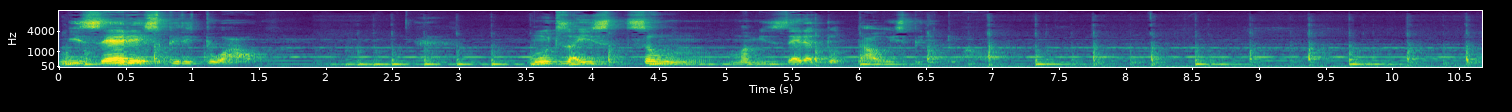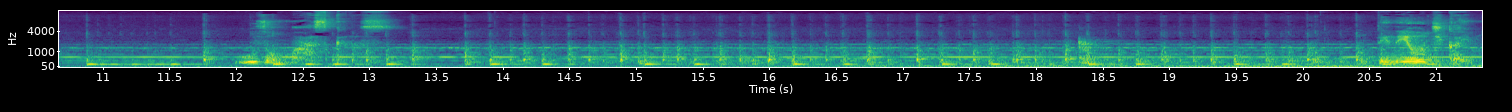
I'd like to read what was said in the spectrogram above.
miséria espiritual. Muitos aí são uma miséria total espiritual. Usam máscaras. Não tem nem onde cair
